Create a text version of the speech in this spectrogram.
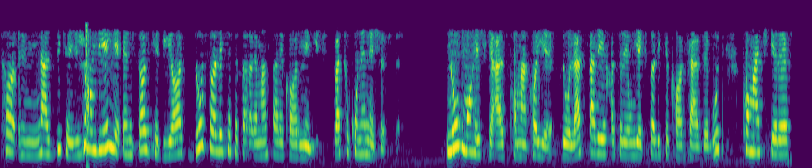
تا نزدیک ژانویه امسال که بیاد دو ساله که پسر من سر کار نمیره و تو خونه نشسته. نه ماهش که از کمک های دولت برای خاطر اون یک سالی که کار کرده بود کمک گرفت.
